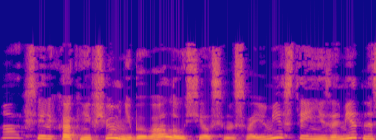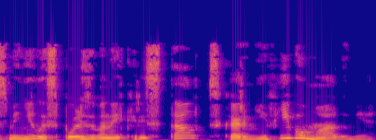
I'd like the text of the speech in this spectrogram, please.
Аксель, как ни в чем не бывало, уселся на свое место и незаметно сменил использованный кристалл, скормив его магами.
